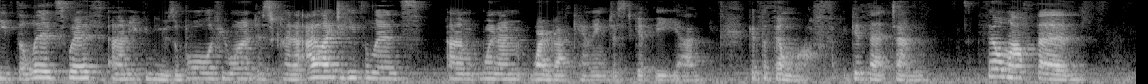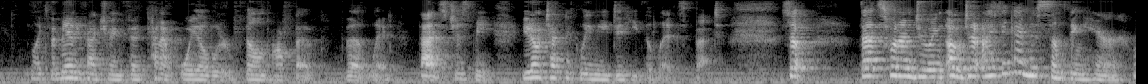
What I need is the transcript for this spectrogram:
heat the lids with. Um, you can use a bowl if you want, just kind of, I like to heat the lids um, when I'm water bath canning just to get the, uh, get the film off, get that um, film off the, like the manufacturing kind of oil or film off the, the lid. That's just me. You don't technically need to heat the lids, but. So that's what I'm doing. Oh, did, I think I missed something here.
